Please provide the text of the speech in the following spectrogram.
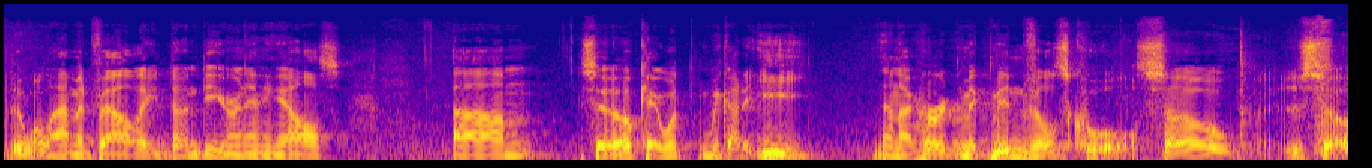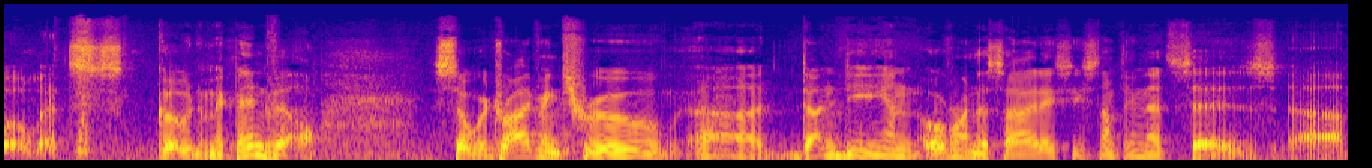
the Willamette Valley, Dundee, or anything else. Um, so, okay, well, we got to eat and I heard McMinnville's cool, so so let's go to McMinnville. So we're driving through uh, Dundee, and over on the side, I see something that says uh,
